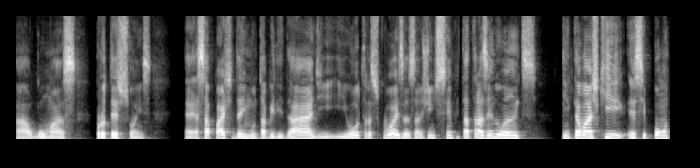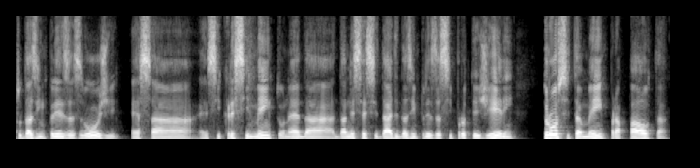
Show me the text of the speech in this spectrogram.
algumas proteções. Essa parte da imutabilidade e outras coisas, a gente sempre está trazendo antes. Então, acho que esse ponto das empresas hoje, essa, esse crescimento né, da, da necessidade das empresas se protegerem, trouxe também para a pauta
